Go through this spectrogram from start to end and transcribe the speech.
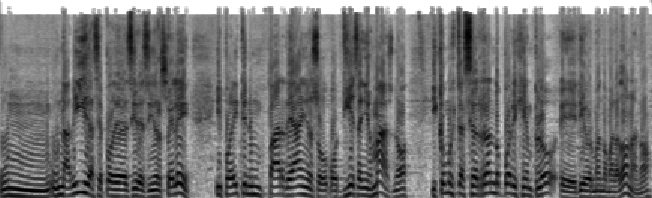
un- una vida, se podría decir, el señor Pelé. Y por ahí tiene un par de años o, o diez años más, ¿no? Y cómo está cerrando, por ejemplo, eh, Diego Armando Maradona, ¿no?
